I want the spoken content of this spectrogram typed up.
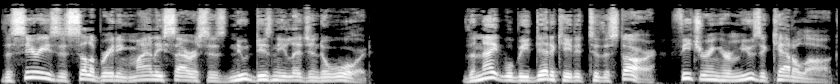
the series is celebrating Miley Cyrus's new Disney Legend Award. The night will be dedicated to the star, featuring her music catalog.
